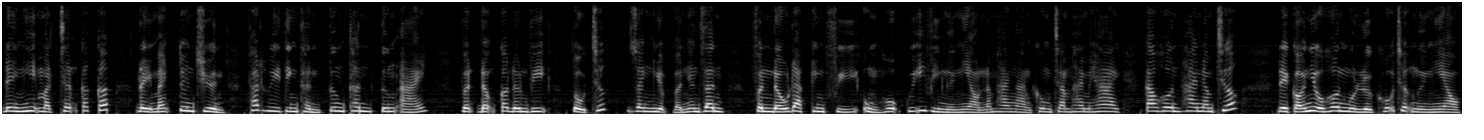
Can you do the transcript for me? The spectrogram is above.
đề nghị mặt trận các cấp đẩy mạnh tuyên truyền, phát huy tinh thần tương thân tương ái, vận động các đơn vị, tổ chức, doanh nghiệp và nhân dân phấn đấu đạt kinh phí ủng hộ quỹ vì người nghèo năm 2022 cao hơn 2 năm trước để có nhiều hơn nguồn lực hỗ trợ người nghèo,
